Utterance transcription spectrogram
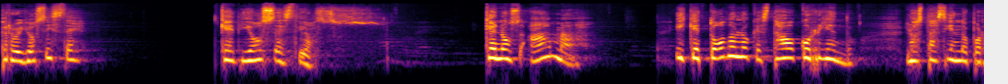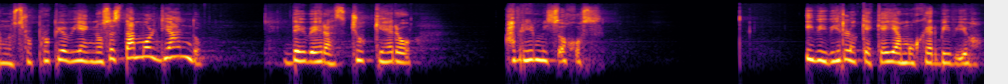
Pero yo sí sé que Dios es Dios, que nos ama y que todo lo que está ocurriendo lo está haciendo por nuestro propio bien, nos está moldeando. De veras, yo quiero abrir mis ojos y vivir lo que aquella mujer vivió.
